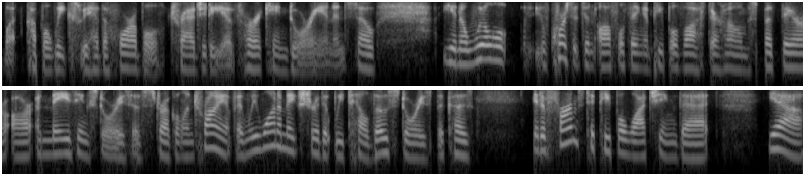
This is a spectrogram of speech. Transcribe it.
what couple weeks, we had the horrible tragedy of Hurricane Dorian, and so, you know, we'll of course it's an awful thing and people have lost their homes, but there are amazing stories of struggle and triumph, and we want to make sure that we tell those stories because it affirms to people watching that, yeah,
